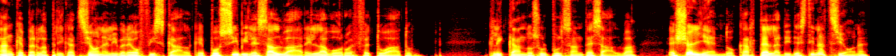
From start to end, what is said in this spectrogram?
Anche per l'applicazione LibreOffice Calc è possibile salvare il lavoro effettuato, cliccando sul pulsante Salva e scegliendo Cartella di destinazione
